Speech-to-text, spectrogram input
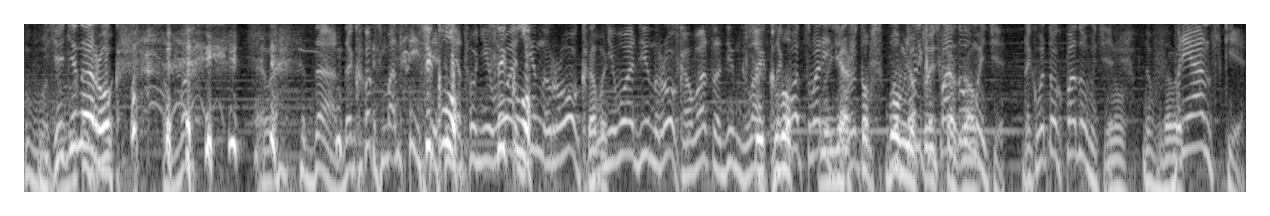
Вот. Единорог. Да, так вот смотрите, Циклоп, нет, у него циклоп. один рог, у него один рог, а у вас один глаз. Так Циклоп. вот смотрите, Ну, я что вы только сказал. подумайте, так вы только подумайте, Ну, в давай. Брянске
